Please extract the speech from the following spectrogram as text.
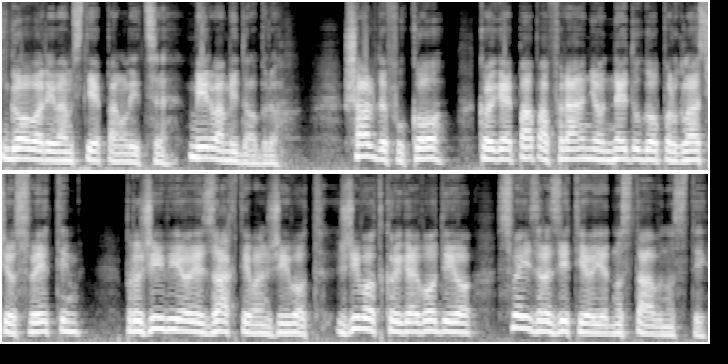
Govori vam Stjepan Lice, mir vam i dobro. Charles de Foucault, kojega je Papa Franjo nedugo proglasio svetim, proživio je zahtjevan život, život koji ga je vodio sve izrazitio jednostavnosti.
